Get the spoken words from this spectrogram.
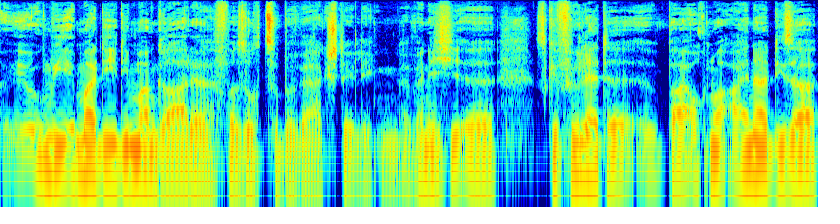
irgendwie immer die, die man gerade versucht zu bewerkstelligen. Wenn ich äh, das Gefühl hätte, bei auch nur einer dieser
